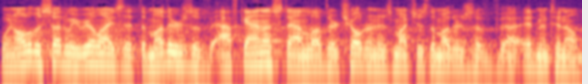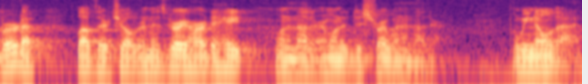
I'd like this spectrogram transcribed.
When all of a sudden we realize that the mothers of Afghanistan love their children as much as the mothers of uh, Edmonton, Alberta, love their children. It's very hard to hate one another and want to destroy one another. We know that.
